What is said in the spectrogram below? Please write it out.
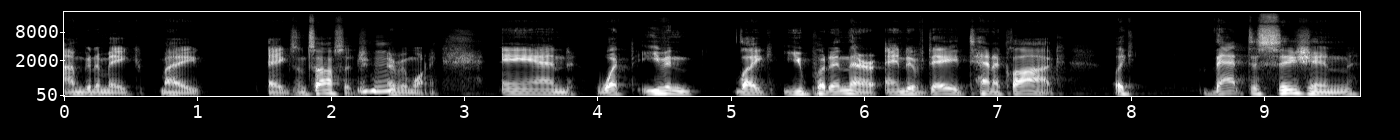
I'm going to make my eggs and sausage Mhm. every morning. And what even like you put in there, end of day, 10 o'clock, like that decision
